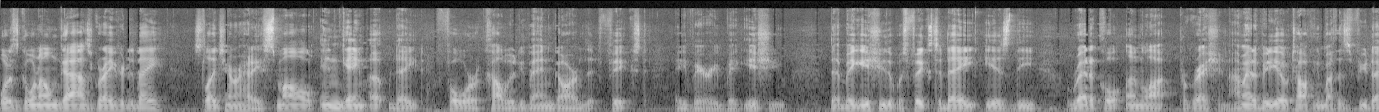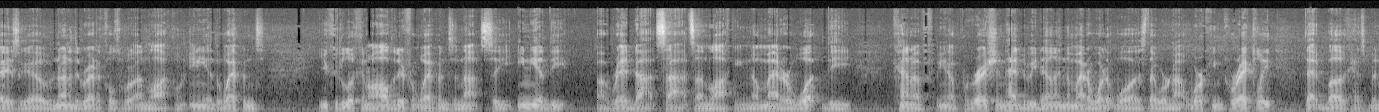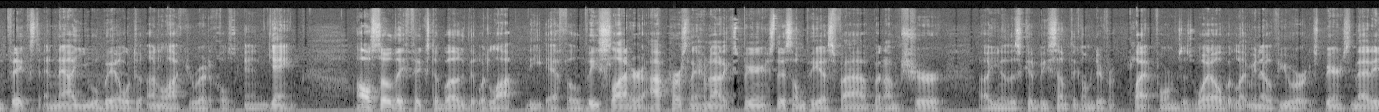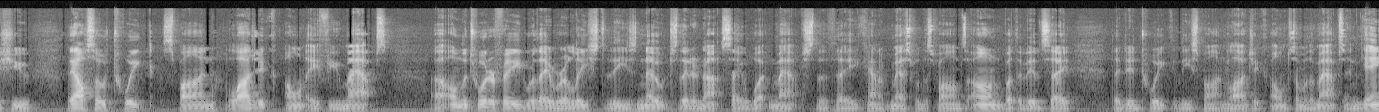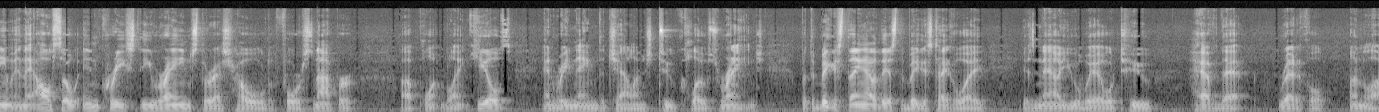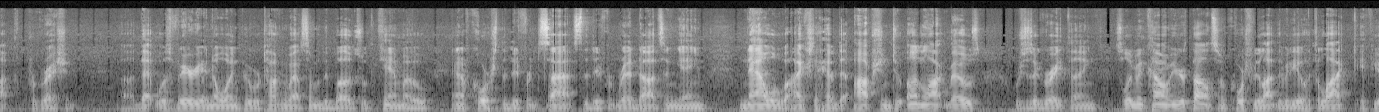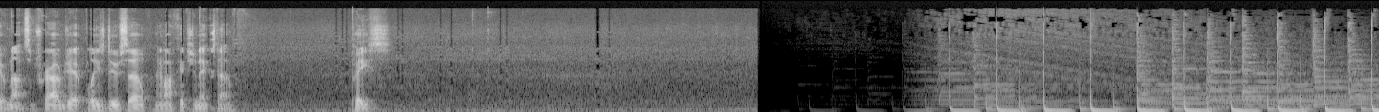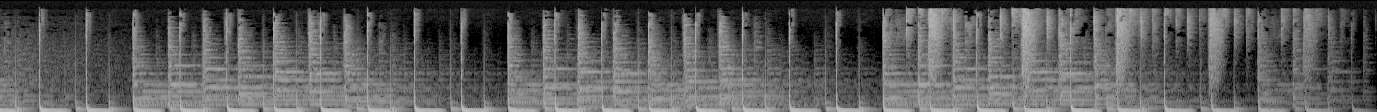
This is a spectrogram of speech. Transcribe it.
What is going on guys? Grave here today. Sledgehammer had a small in-game update for Call of Duty Vanguard that fixed a very big issue. That big issue that was fixed today is the reticle unlock progression. I made a video talking about this a few days ago. None of the reticles would unlock on any of the weapons. You could look at all the different weapons and not see any of the uh, red dot sights unlocking, no matter what the kind of you know progression had to be done, no matter what it was. They were not working correctly that bug has been fixed and now you will be able to unlock your reticles in game. Also, they fixed a bug that would lock the FOV slider. I personally have not experienced this on PS5, but I'm sure uh, you know this could be something on different platforms as well. But let me know if you are experiencing that issue. They also tweaked spawn logic on a few maps. Uh, on the Twitter feed where they released these notes, they did not say what maps that they kind of messed with the spawns on, but they did say they did tweak the spawn logic on some of the maps in game, and they also increased the range threshold for sniper uh, point blank kills and renamed the challenge to close range. But the biggest thing out of this, the biggest takeaway, is now you will be able to have that reticle unlock progression. Uh, that was very annoying. People were talking about some of the bugs with camo and of course the different sights, the different red dots in game. Now we'll actually have the option to unlock those, which is a great thing. So leave me a comment with your thoughts. And of course, if you like the video, hit the like. If you have not subscribed yet, please do so. And I'll catch you next time. Peace.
